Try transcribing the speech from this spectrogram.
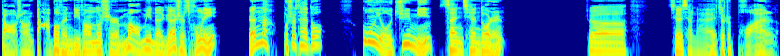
岛上大部分地方都是茂密的原始丛林，人呢不是太多，共有居民三千多人。这接下来就是破案了。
